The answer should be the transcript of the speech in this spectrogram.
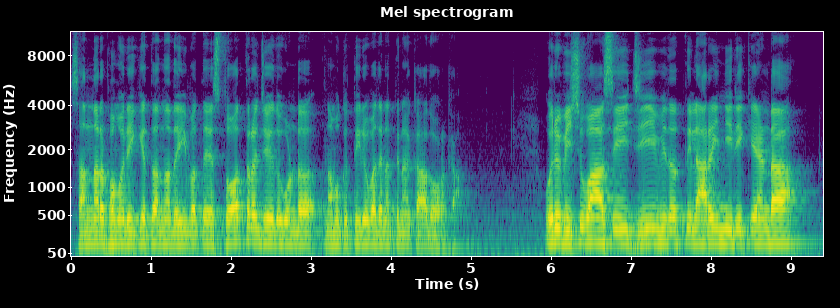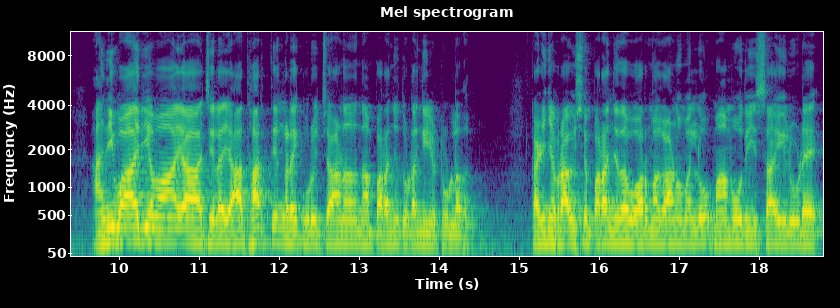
സന്ദർഭമൊരുക്കി തന്ന ദൈവത്തെ സ്തോത്രം ചെയ്തുകൊണ്ട് നമുക്ക് തിരുവചനത്തിന് കാതോർക്കാം. ഒരു വിശ്വാസി ജീവിതത്തിൽ അറിഞ്ഞിരിക്കേണ്ട അനിവാര്യമായ ചില യാഥാർത്ഥ്യങ്ങളെക്കുറിച്ചാണ് നാം പറഞ്ഞു തുടങ്ങിയിട്ടുള്ളത്. കഴിഞ്ഞ പ്രാവശ്യം പറഞ്ഞത് ഓർമ്മ കാണുമല്ലോ? മാമോദീസായിലൂടെ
